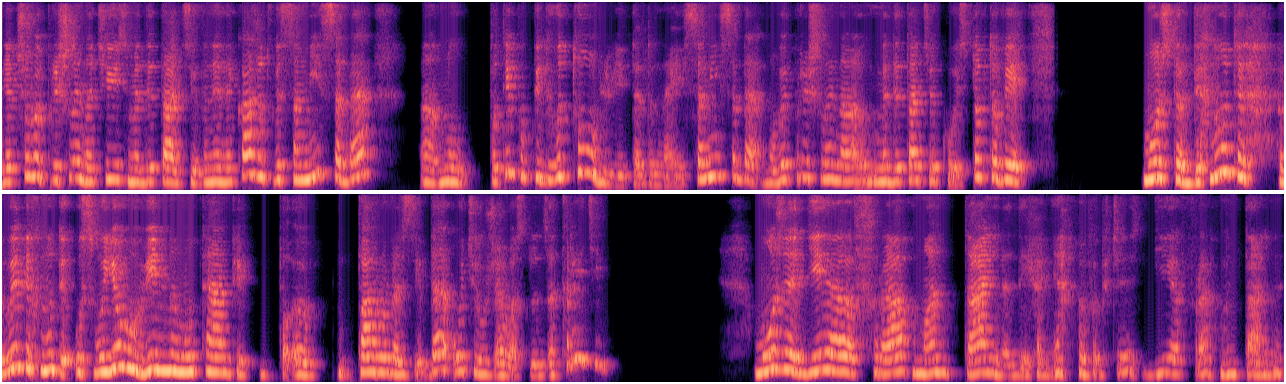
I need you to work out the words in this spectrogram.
якщо ви прийшли на чиюсь медитацію, вони не кажуть, ви самі себе ну, по типу підготовлюєте до неї, самі себе, бо ви прийшли на медитацію якусь. Тобто ви можете вдихнути, видихнути у своєму вільному темпі е, пару разів. Да? Очі вже у вас тут закриті. Може діафрагментальне дихання, вибачаюсь, діафрагментальне.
